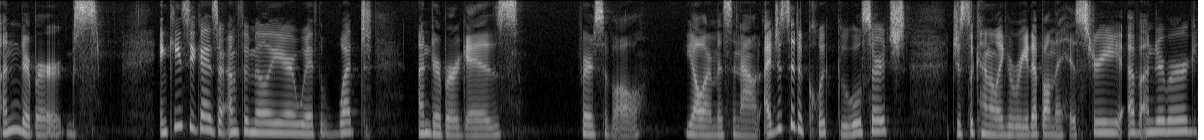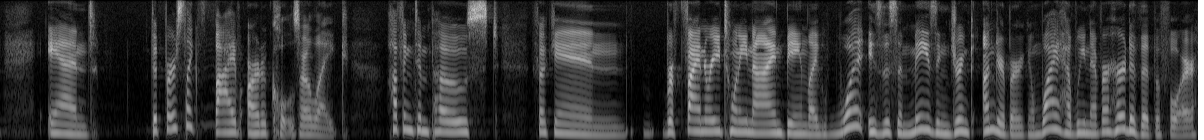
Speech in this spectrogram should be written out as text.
Underbergs. In case you guys are unfamiliar with what Underberg is, first of all, y'all are missing out. I just did a quick Google search just to kind of like read up on the history of Underberg. And the first like five articles are like Huffington Post, fucking Refinery 29 being like, what is this amazing drink Underberg and why have we never heard of it before?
